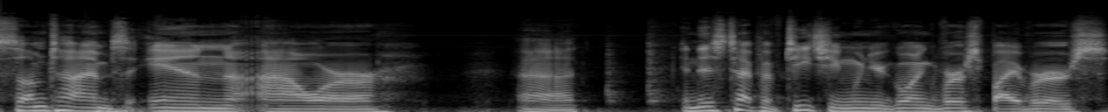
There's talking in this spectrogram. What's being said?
sometimes in our uh, in this type of teaching, when you're going verse by verse,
